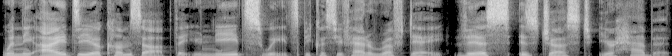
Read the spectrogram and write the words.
When the idea comes up that you need sweets because you've had a rough day, this is just your habit.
